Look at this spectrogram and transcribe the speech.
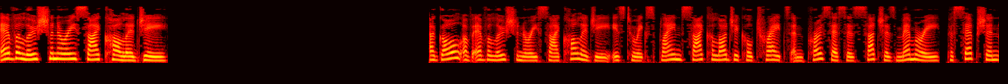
Evolutionary psychology A goal of evolutionary psychology is to explain psychological traits and processes such as memory, perception,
